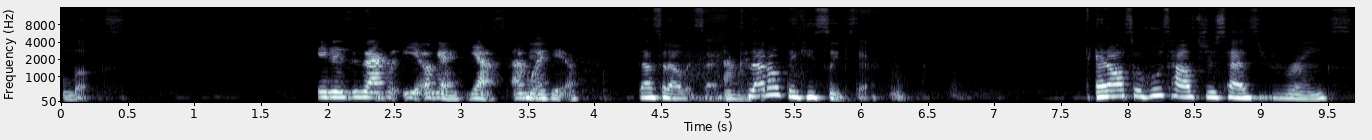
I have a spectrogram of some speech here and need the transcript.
looks. It is exactly okay. Yes, I'm yeah. with you. That's what I would say because I don't think he sleeps there. And also, whose house just has rooms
